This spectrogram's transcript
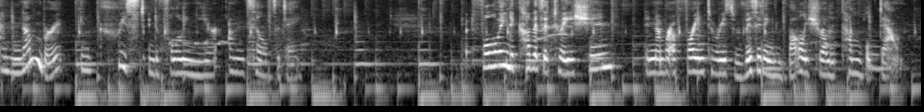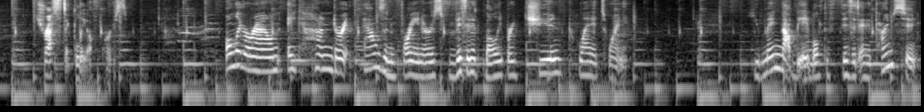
and number increased in the following year until today. But following the COVID situation, the number of foreign tourists visiting Bali surely tumbled down. Drastically, of course. Only around 800,000 foreigners visited Bali per June 2020. You may not be able to visit anytime soon.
